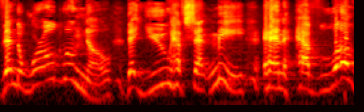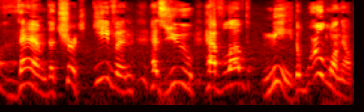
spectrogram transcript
then the world will know that you have sent me and have loved them, the church, even as you have loved me. The world will know.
